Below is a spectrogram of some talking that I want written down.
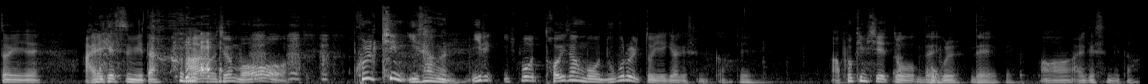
또 이제 알겠습니다. 아유 좀뭐 폴킴 이상은 뭐더 이상 뭐 누구를 또 얘기하겠습니까? 네. 아 폴킴 씨의 또 네, 곡을 네, 네. 아 알겠습니다.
